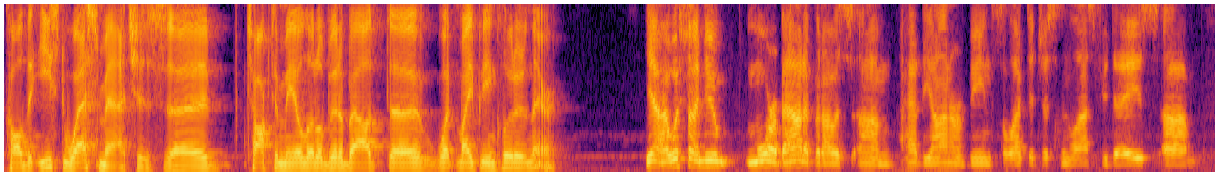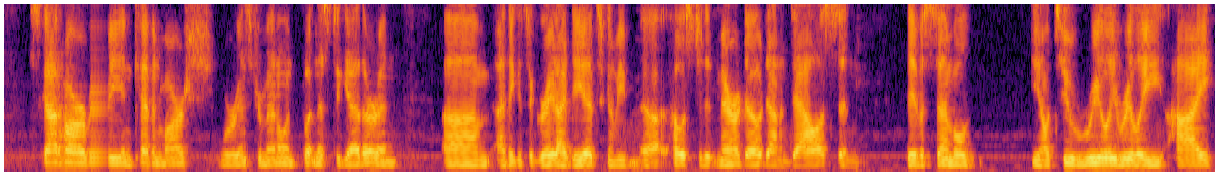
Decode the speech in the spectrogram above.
called the East West Matches. Uh, talk to me a little bit about uh, what might be included in there. Yeah, I wish I knew more about it, but I was um, I had the honor of being selected just in the last few days. Um, Scott Harvey and Kevin Marsh were instrumental in putting this together, and um, I think it's a great idea. It's going to be uh, hosted at Maridoe down in Dallas, and they've assembled, you know, two really really high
